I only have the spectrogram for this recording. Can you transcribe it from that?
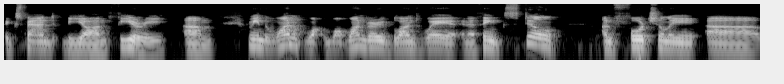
expand beyond theory. Um, I mean, the one, one very blunt way, and I think still unfortunately uh,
